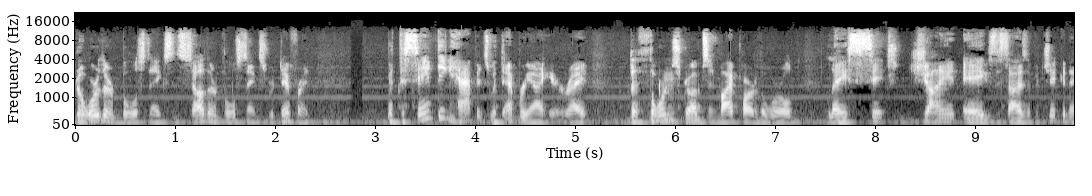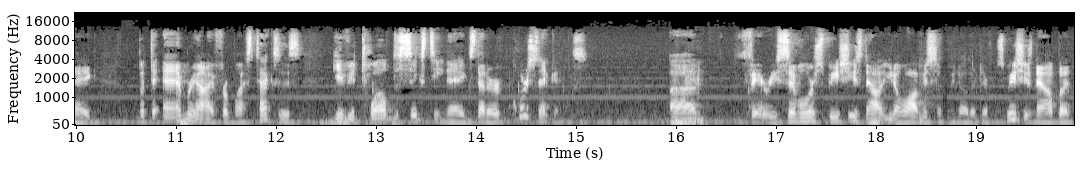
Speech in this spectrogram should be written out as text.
northern bull snakes and southern bull snakes were different. But the same thing happens with emoryi here, right? The thorn Mhm. scrubs in my part of the world lay six giant eggs the size of a chicken egg, but the emoryi from West Texas give you 12 to 16 eggs that are corn snake eggs. Uh, very similar species. Now, you know, obviously we know they're different species now, but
